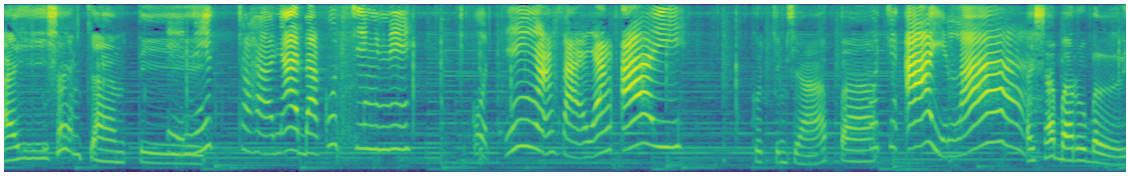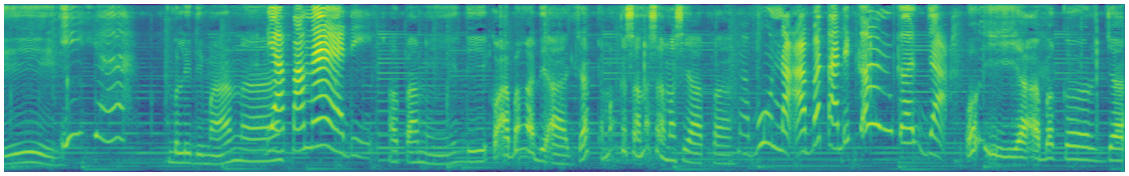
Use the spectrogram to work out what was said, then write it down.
Aisyah yang cantik Ini cahaya ada kucing nih. Kucing yang sayang Ai. Kucing siapa? Kucing Ai lah. Aisyah baru beli Iya. Beli di mana? Pamedi. Alpamidi Kok abang nggak diajak? Emang ke sana sama siapa? Bunda abah tadi kan kerja. Oh iya abah kerja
